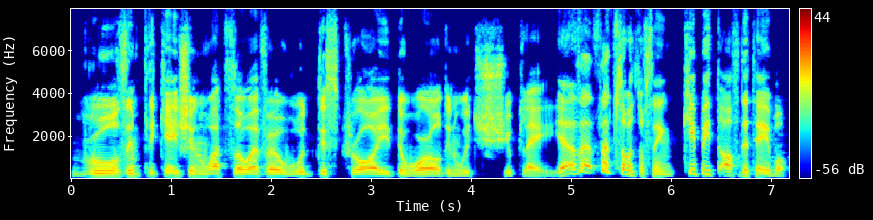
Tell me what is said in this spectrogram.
rules implication whatsoever would destroy the world in which you play. Yeah, that's that sort of thing. Keep it off the table.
